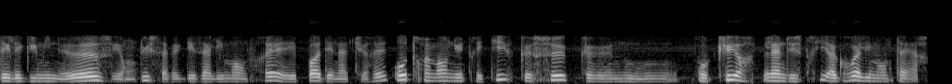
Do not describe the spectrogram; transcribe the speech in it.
des légumineuses et en plus avec des aliments frais et pas dénaturés, autrement nutritifs que ceux que nous procure l'industrie agroalimentaire.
